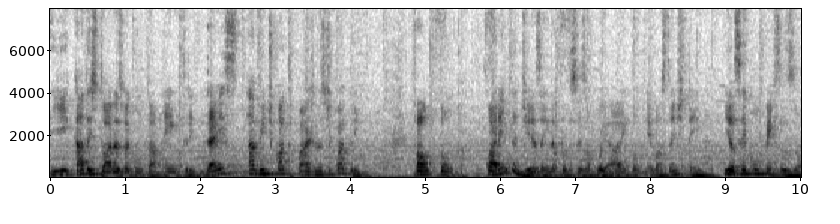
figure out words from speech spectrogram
e cada história vai contar entre 10 a 24 páginas de quadrinho. Faltam 40 dias ainda para vocês apoiarem, então tem bastante tempo. E as recompensas vão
